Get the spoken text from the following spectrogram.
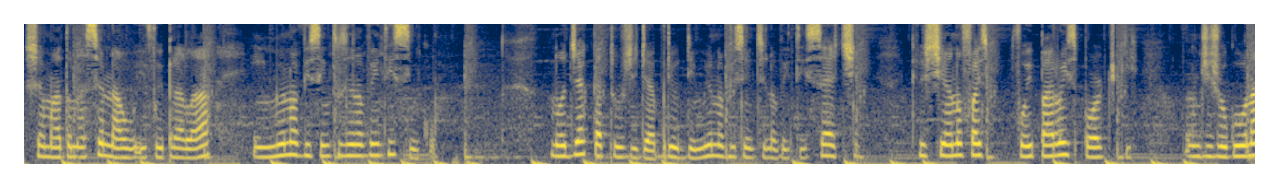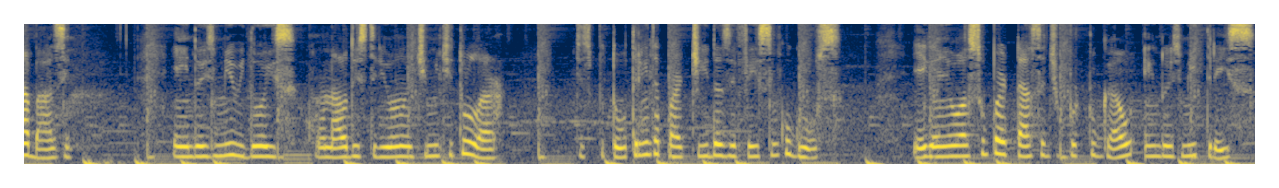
chamado Nacional, e foi para lá em 1995. No dia 14 de abril de 1997, Cristiano foi para o Sporting, onde jogou na base. Em 2002, Ronaldo estreou no time titular. Disputou 30 partidas e fez 5 gols e ganhou a Supertaça de Portugal em 2003.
